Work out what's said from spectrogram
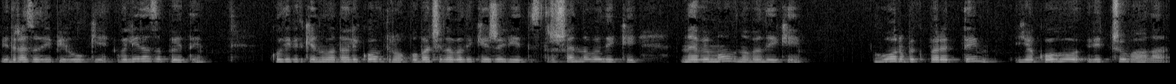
відразу дві пігулки, веліла запити. Коли відкинула далі ковдру, побачила великий живіт, страшенно великий, невимовно великий. Горбик перед тим, якого відчувала.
